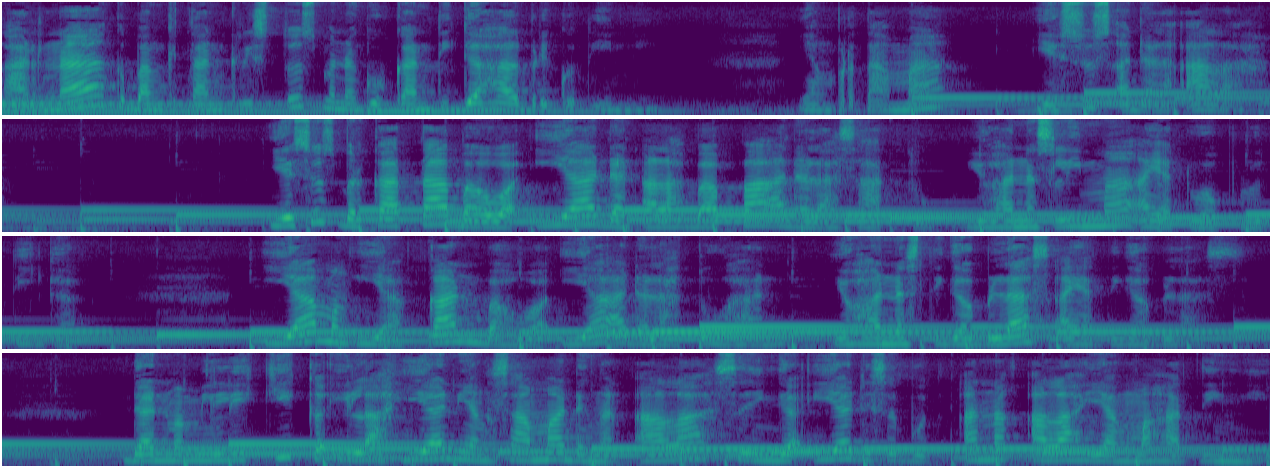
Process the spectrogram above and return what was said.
Karena kebangkitan Kristus meneguhkan tiga hal berikut ini. Yang pertama, Yesus adalah Allah. Yesus berkata bahwa ia dan Allah Bapa adalah satu. Yohanes 5 ayat 23. Ia mengiyakan bahwa ia adalah Tuhan. Yohanes 13 ayat 13 dan memiliki keilahian yang sama dengan Allah sehingga ia disebut anak Allah yang maha tinggi.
